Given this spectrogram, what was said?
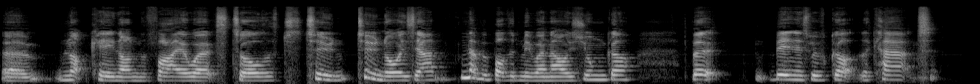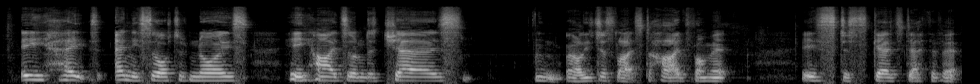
Um, not keen on the fireworks at all. It's too too noisy. It never bothered me when I was younger, but being as we've got the cat, he hates any sort of noise. He hides under chairs. And, well, he just likes to hide from it. He's just scared to death of it.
